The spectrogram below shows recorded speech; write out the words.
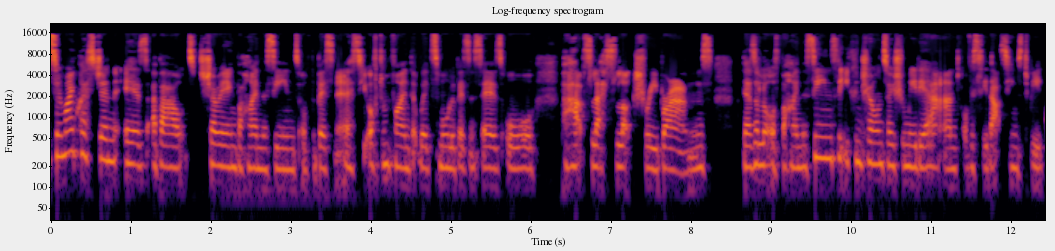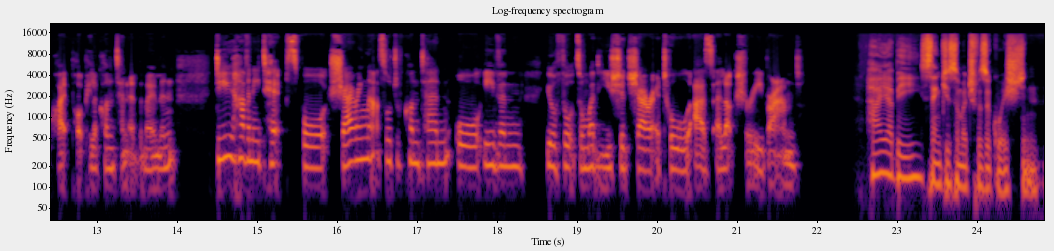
So, my question is about showing behind the scenes of the business. You often find that with smaller businesses or perhaps less luxury brands, there's a lot of behind the scenes that you can show on social media. And obviously, that seems to be quite popular content at the moment. Do you have any tips for sharing that sort of content or even your thoughts on whether you should share it at all as a luxury brand? Hi, Abby. Thank you so much for the question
